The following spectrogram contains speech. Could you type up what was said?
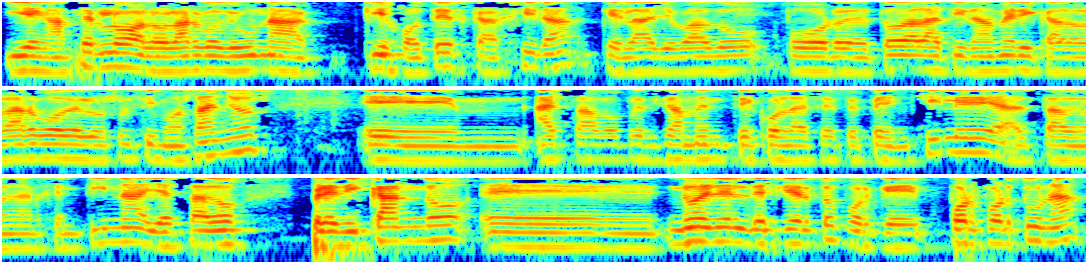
y en hacerlo a lo largo de una quijotesca gira que la ha llevado por eh, toda Latinoamérica a lo largo de los últimos años. Eh, ha estado precisamente con la FPP en Chile, ha estado en Argentina y ha estado predicando, eh, no en el desierto, porque por fortuna,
